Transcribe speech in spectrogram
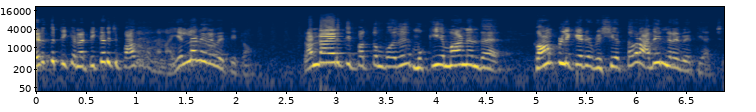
எடுத்து டிக்கெட் நான் டிக்கெட் அடிச்சு பார்த்துக்கோங்க நான் எல்லாம் நிறைவேற்றிட்டோம். ரெண்டாயிரத்தி பத்தொன்பது முக்கியமான இந்த காம்ப்ளிகேட்டட் விஷயத்தை அதையும் நிறைவேற்றியாச்சு.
